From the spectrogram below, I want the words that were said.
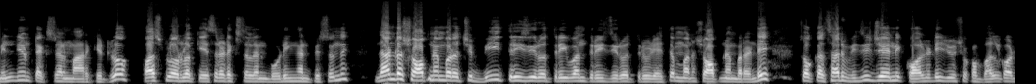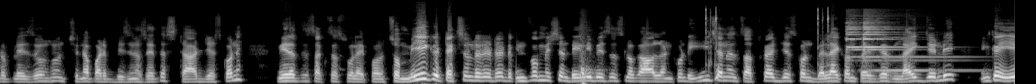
మిలినియం టెక్స్టైల్ మార్కెట్లో ఫస్ట్ ఫ్లోర్లో కేసర టెక్స్టైల్ అని బోర్డింగ్ కనిపిస్తుంది. దాంట్లో షాప్ నెంబర్ వచ్చి B three zero three one three zero three అయితే మన షాప్ నెంబర్ అండి. సో ఒకసారి విజిట్ చేయండి. క్వాలిటీ చూసి ఒక బల్క్ ఆర్డర్ ప్లేస్ చిన్నపాటి బిజినెస్ అయితే స్టార్ట్ చేసుకొని మీరైతే సక్సెస్ఫుల్ అయిపోవచ్చు సో మీకు టెక్స్టైల్ రిలేటెడ్ ఇన్ఫర్మేషన్ డైలీ బేసిస్లో కావాలనుకుంటే ఈ ఛానల్ సబ్స్క్రైబ్ చేసుకొని బెల్ ఐకాన్ ప్రెస్ చేసి లైక్ చేయండి. ఇంకా ఏ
